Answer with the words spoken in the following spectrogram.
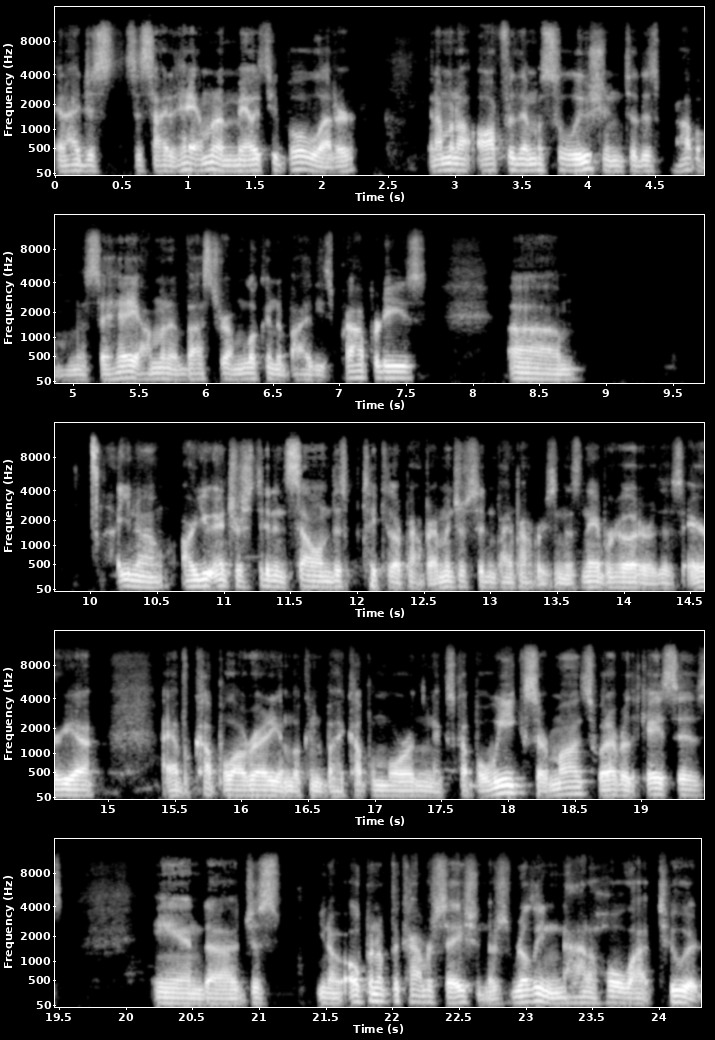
And i just decided hey i'm going to mail these people a letter and i'm going to offer them a solution to this problem i'm going to say hey i'm an investor i'm looking to buy these properties um, you know, are you interested in selling this particular property? I'm interested in buying properties in this neighborhood or this area. I have a couple already. I'm looking to buy a couple more in the next couple weeks or months, whatever the case is. And uh, just, you know, open up the conversation. There's really not a whole lot to it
